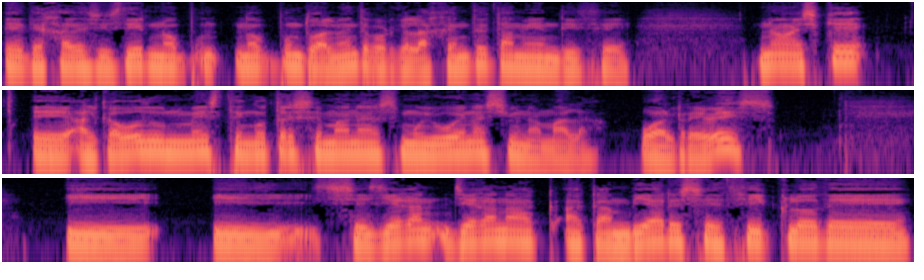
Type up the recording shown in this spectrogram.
eh, deja de existir no, no puntualmente, porque la gente también dice, no, es que eh, al cabo de un mes tengo tres semanas muy buenas y una mala, o al revés. Y, y se llegan, llegan a, cambiar ese ciclo de,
